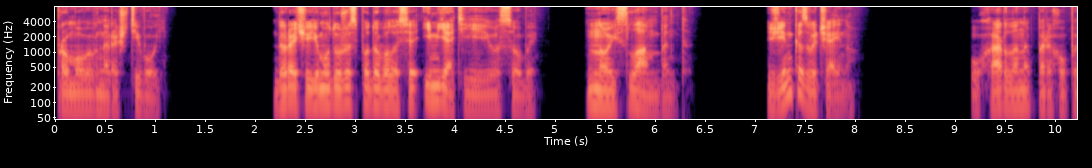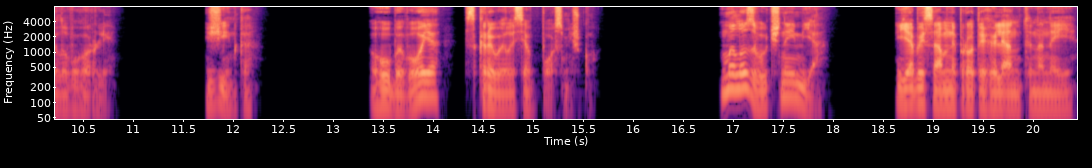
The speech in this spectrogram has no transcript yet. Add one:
промовив нарешті Вой. До речі, йому дуже сподобалося ім'я тієї особи Нойс Ламбент. Жінка, звичайно. У Харлана перехопило в горлі. Жінка. Губи воя скривилися в посмішку. Милозвучне ім'я. Я би сам не проти глянути на неї.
